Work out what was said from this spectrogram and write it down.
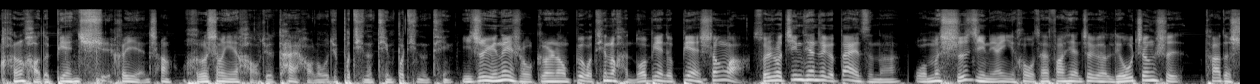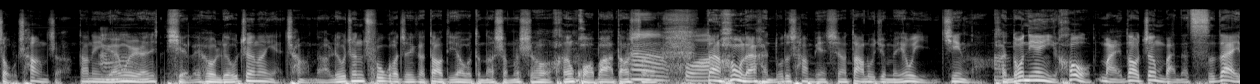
很好的编曲和演唱，和声也好，我觉得太好了，我就不停的听，不停的听，以至于那首歌呢被我听了很多遍就变声了。所以说今天这个袋子呢，我们十几年以后我才发现，这个刘铮是。他的首唱者，当年袁惟仁写了以后，刘铮呢演唱的。刘铮出过这个，到底要我等到什么时候？很火吧？当时。但后来很多的唱片实际上大陆就没有引进了。嗯很多年以后买到正版的磁带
